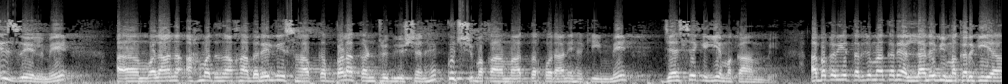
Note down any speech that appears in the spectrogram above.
اس ذیل میں مولانا احمد خان بریلوی صاحب کا بڑا کنٹریبیوشن ہے کچھ مقامات پر قرآن حکیم میں، جیسے کہ یہ مقام بھی۔ اب اگر یہ ترجمہ کرے اللہ نے بھی مکر کیا۔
